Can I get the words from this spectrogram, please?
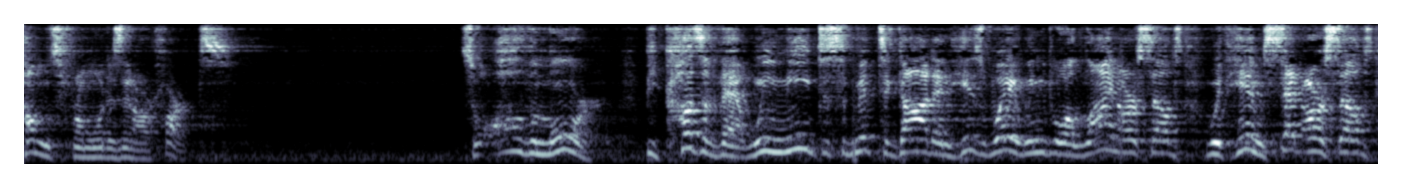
comes from what is in our hearts. So, all the more, because of that, we need to submit to God and His way. We need to align ourselves with Him, set ourselves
